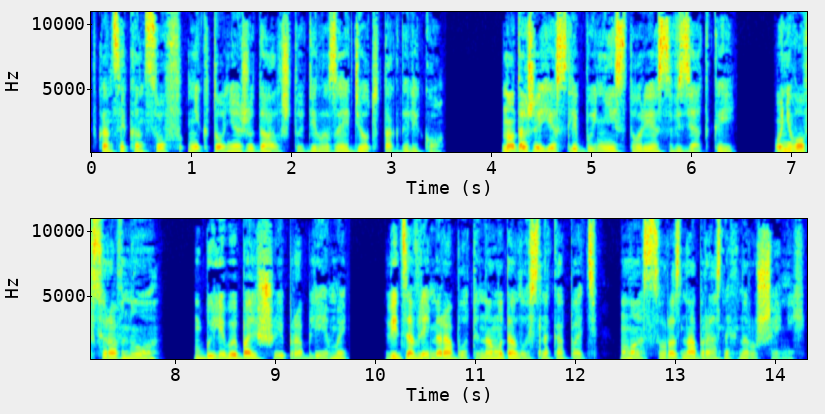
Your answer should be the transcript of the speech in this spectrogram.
В конце концов, никто не ожидал, что дело зайдет так далеко. Но даже если бы не история с взяткой, у него все равно были бы большие проблемы, ведь за время работы нам удалось накопать массу разнообразных нарушений.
